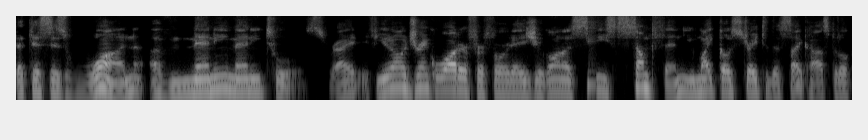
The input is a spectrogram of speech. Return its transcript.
that this is one of many, many tools, right? If you don't drink water for four days, you're going to see something. You might go straight to the psych hospital.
